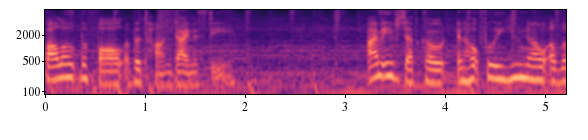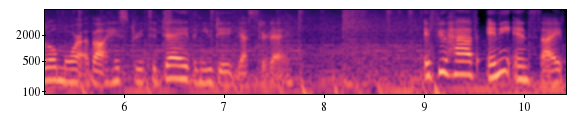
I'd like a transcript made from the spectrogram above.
followed the fall of the Tang dynasty. I'm Eve Jeffcoat, and hopefully, you know a little more about history today than you did yesterday. If you have any insight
